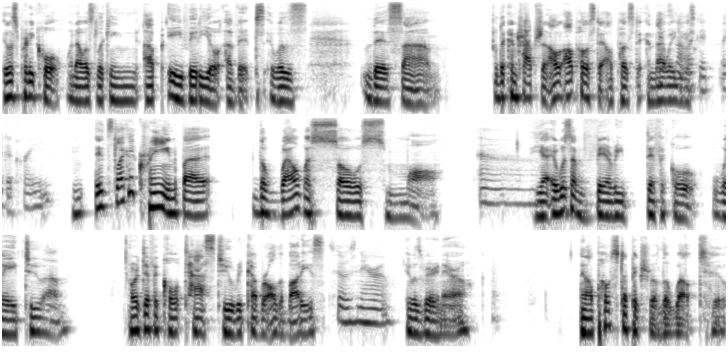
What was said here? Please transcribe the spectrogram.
it was pretty cool when I was looking up a video of it. It was this um the contraption. I'll I'll post it. I'll post it and that it's way you guys like a like a crane. it's like a crane, but the well was so small. Oh. Yeah, it was a very difficult way to um or difficult task to recover all the bodies. So it was narrow. It was very narrow. And I'll post a picture of the well too.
